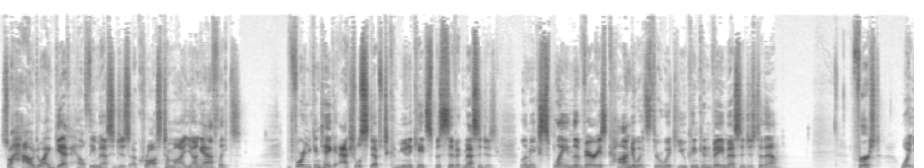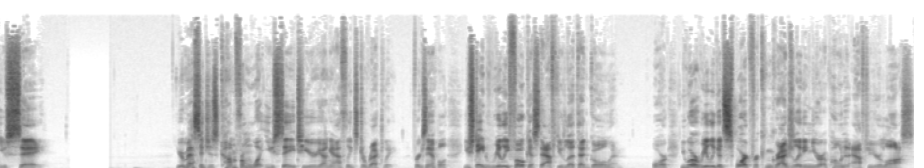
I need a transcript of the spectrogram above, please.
so, how do I get healthy messages across to my young athletes? Before you can take actual steps to communicate specific messages, let me explain the various conduits through which you can convey messages to them. First, what you say. Your messages come from what you say to your young athletes directly. For example, you stayed really focused after you let that goal in. Or you were a really good sport for congratulating your opponent after your loss.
